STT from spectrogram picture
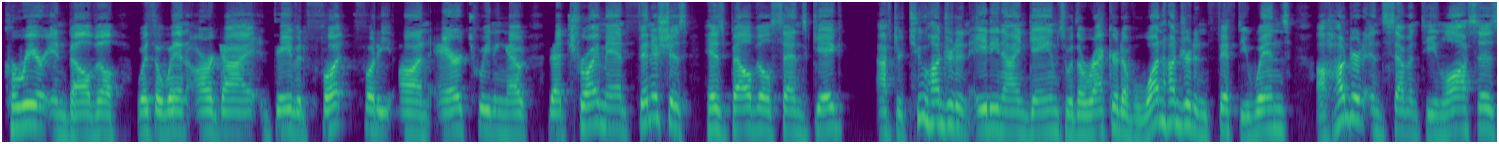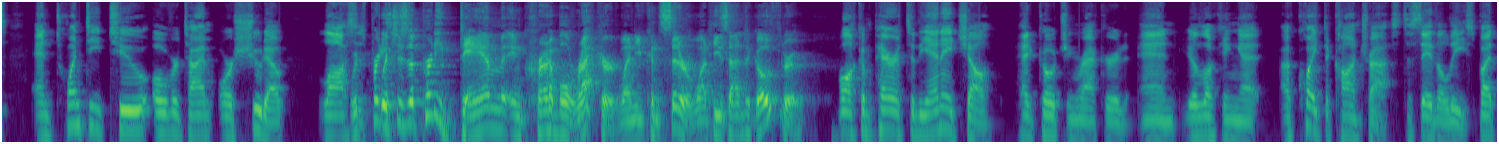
career in Belleville with a win. Our guy, David Foot, footy on air, tweeting out that Troy Mann finishes his Belleville Sens gig after 289 games with a record of 150 wins, 117 losses, and 22 overtime or shootout losses. Which, pretty, which is a pretty damn incredible record when you consider what he's had to go through. Well, compare it to the NHL head coaching record, and you're looking at uh, quite the contrast, to say the least. But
